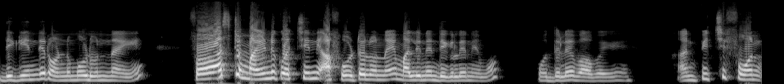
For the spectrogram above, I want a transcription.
దిగింది రెండు మూడు ఉన్నాయి. ఫస్ట్ మైండ్కి వచ్చింది ఆ ఫోటోలు ఉన్నాయి. మళ్ళీ నేను దిగలేనేమో. వద్దులే బాబాయ్. అనిపించి ఫోన్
